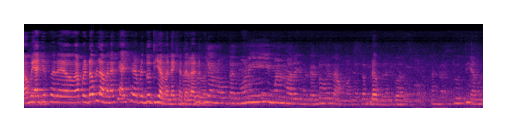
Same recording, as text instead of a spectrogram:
અમે આજે ફરે આપણે ડબલામાં નાખ્યા આજે ફરે આપણે દૂધિયામાં નાખ્યા હતા દૂધિયામાં ઉતાર મણી મનમાં રહ્યું કે ડબલાઓમાં હે, ડબલા. હા. ન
